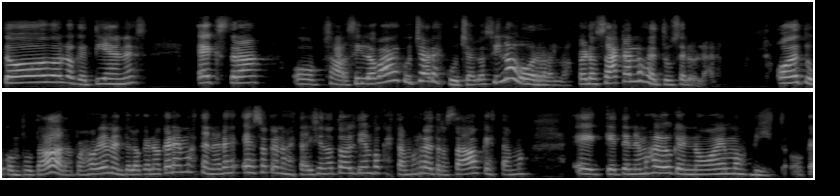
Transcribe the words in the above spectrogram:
todo lo que tienes extra, o, o sea, si lo vas a escuchar, escúchalo, si no, bórralos, pero sácalos de tu celular. o de tu computadora. Pues obviamente lo que no queremos tener es eso que nos está diciendo todo el tiempo, que estamos retrasados, que, estamos, eh, que tenemos algo que no hemos visto, ¿ok?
